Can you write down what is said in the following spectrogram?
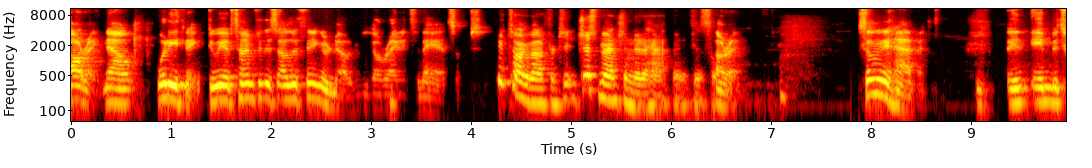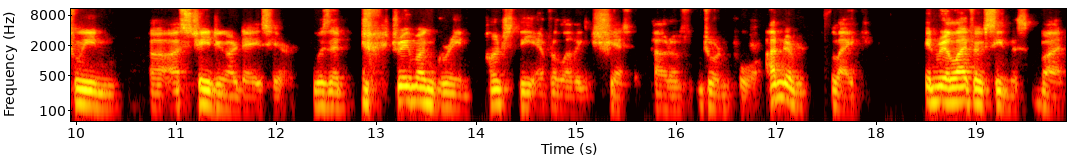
All right. Now, what do you think? Do we have time for this other thing, or no? Do we go right into the handsomes? We talk about it for two, just mention that it happened. Just All right. Something that happened in, in between uh, us changing our days here was that Draymond Green punched the ever loving shit out of Jordan Poole. I've never, like, in real life, I've seen this, but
